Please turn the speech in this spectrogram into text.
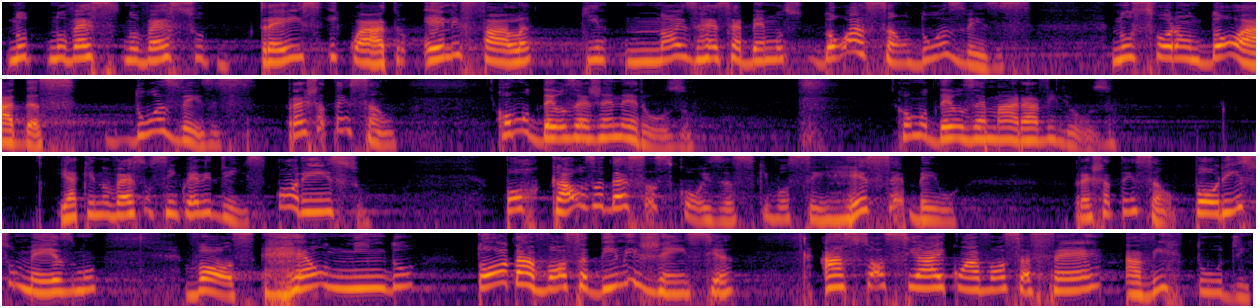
no, no, verso, no verso 3 e 4, ele fala que nós recebemos doação duas vezes. Nos foram doadas duas vezes. Preste atenção. Como Deus é generoso. Como Deus é maravilhoso. E aqui no verso 5 ele diz: Por isso, por causa dessas coisas que você recebeu, preste atenção, por isso mesmo, vós, reunindo toda a vossa diligência, associai com a vossa fé a virtude,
